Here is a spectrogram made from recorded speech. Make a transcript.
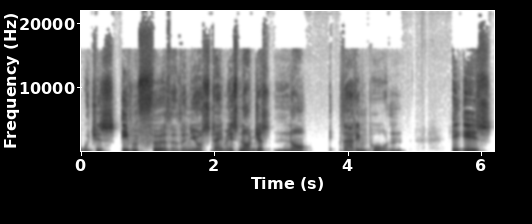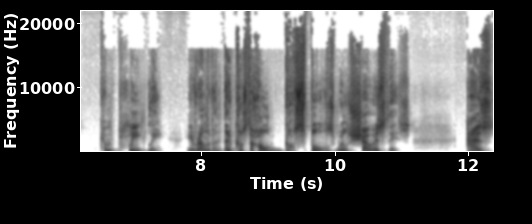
which is even further than your statement. It's not just not that important, it is completely irrelevant. And of course, the whole Gospels will show us this as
